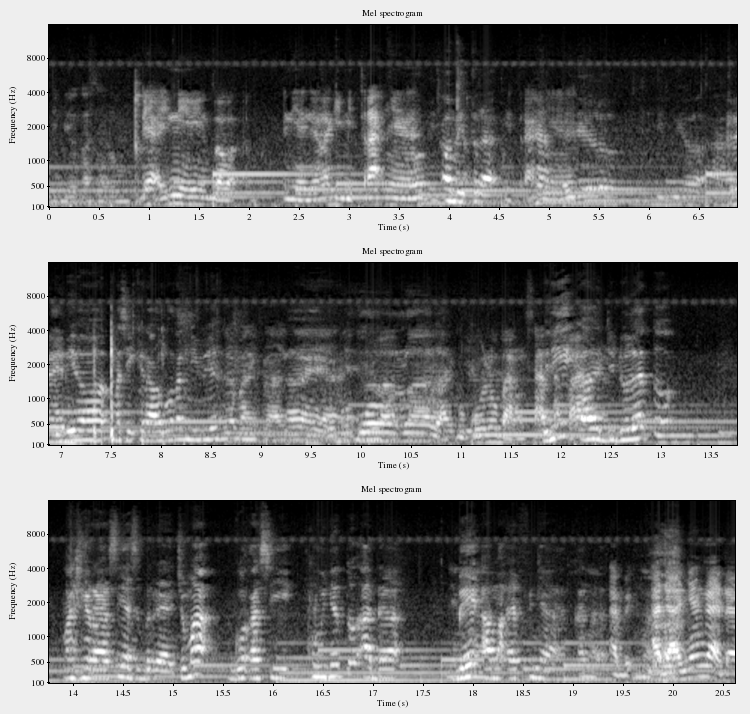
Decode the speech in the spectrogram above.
video Kasarung dia ini bawa iniannya lagi mitranya Oh Mitra. mitranya Keren. Di bio masih kenal gue kan di. Nggak balik lagi Oh, iya. Buku lu lagi. buku lu bangsa Jadi eh, judulnya tuh masih rahasia sebenarnya. Cuma gue kasih clue-nya tuh ada B sama F-nya kan. Abe, adanya nggak ada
